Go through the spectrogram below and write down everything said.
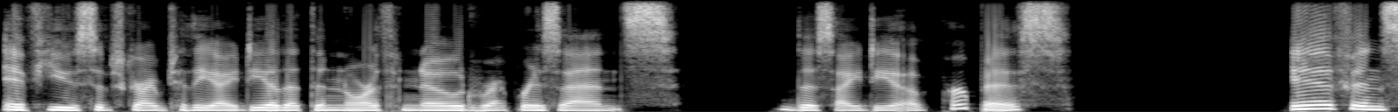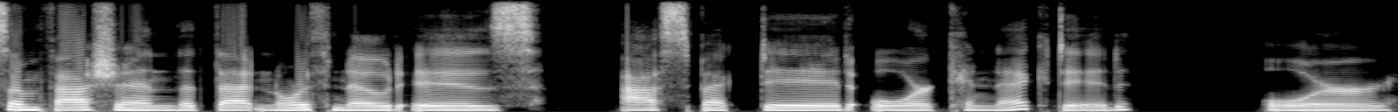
if you subscribe to the idea that the North Node represents this idea of purpose, if in some fashion that that North Node is aspected or connected or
